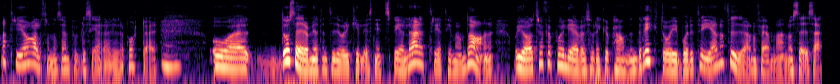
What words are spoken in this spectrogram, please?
material som de sen publicerar i rapporter. Och eh, då säger de ju att en tioårig kille i snitt spelar tre timmar om dagen. Och jag träffar på elever som räcker upp handen direkt då i både trean och fyran och femman och säger så här.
